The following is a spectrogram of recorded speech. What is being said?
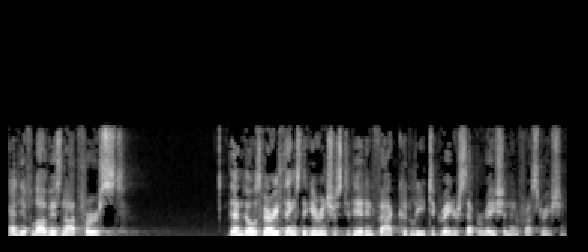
And if love is not first, then those very things that you're interested in, in fact, could lead to greater separation and frustration.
